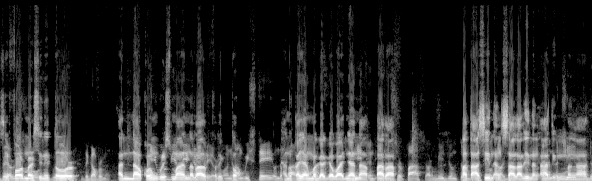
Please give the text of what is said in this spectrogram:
si former Senator and now Congressman Ralph Recto. Ano kaya ang magagawa niya na para pataasin ang salary ng ating mga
